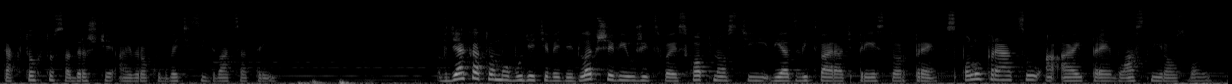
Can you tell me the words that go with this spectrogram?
tak tohto sa držte aj v roku 2023. Vďaka tomu budete vedieť lepšie využiť svoje schopnosti, viac vytvárať priestor pre spoluprácu a aj pre vlastný rozvoj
